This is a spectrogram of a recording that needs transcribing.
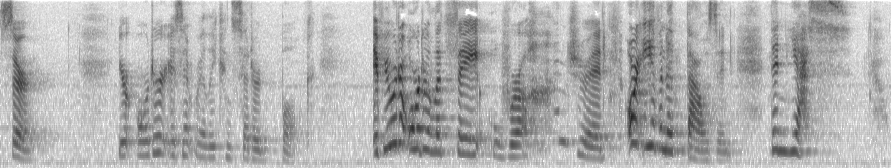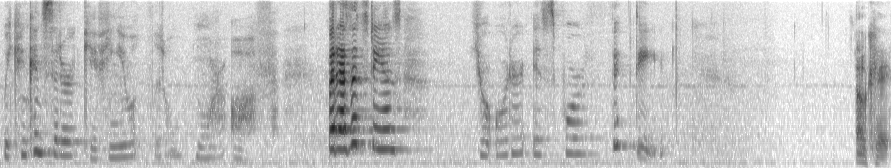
Sir, your order isn't really considered bulk. If you were to order, let's say, over a hundred or even a thousand, then yes, we can consider giving you a little more off. But as it stands, your order is for 50. okay.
